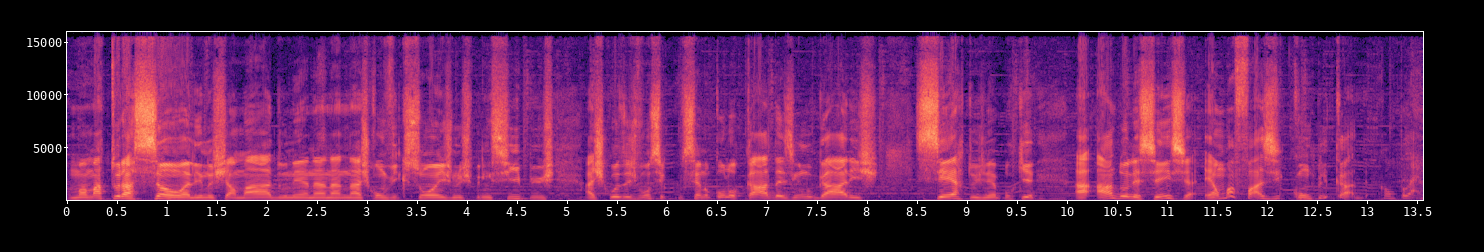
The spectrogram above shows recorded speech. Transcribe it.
uma maturação ali no chamado, né? na- na- nas convicções, nos princípios. As coisas vão se, sendo colocadas em lugares certos, né? Porque a adolescência é uma fase complicada. Complexo.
